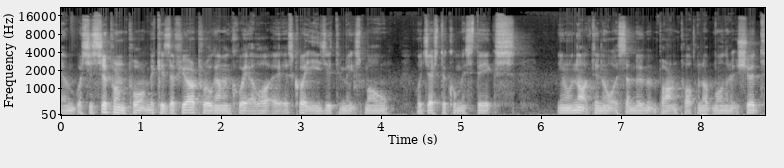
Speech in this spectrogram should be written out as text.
um, which is super important because if you are programming quite a lot, it's quite easy to make small logistical mistakes. You know, not to notice a movement pattern popping up more than it should,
